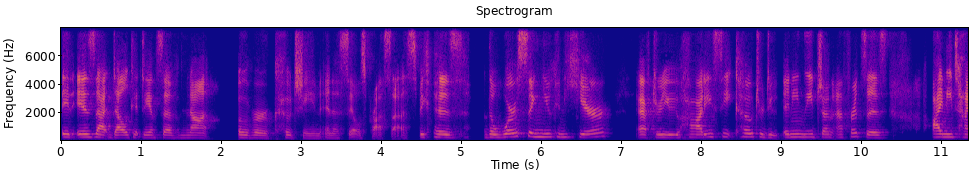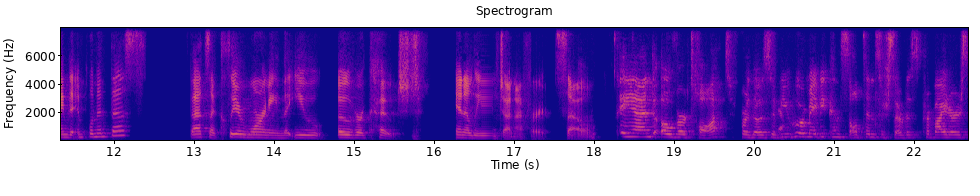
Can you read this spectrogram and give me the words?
it is that delicate dance of not over coaching in a sales process because the worst thing you can hear after you hottie seat coach or do any lead gen efforts is I need time to implement this, that's a clear warning that you overcoached in a lead gen effort. So, and over taught for those of yeah. you who are maybe consultants or service providers.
